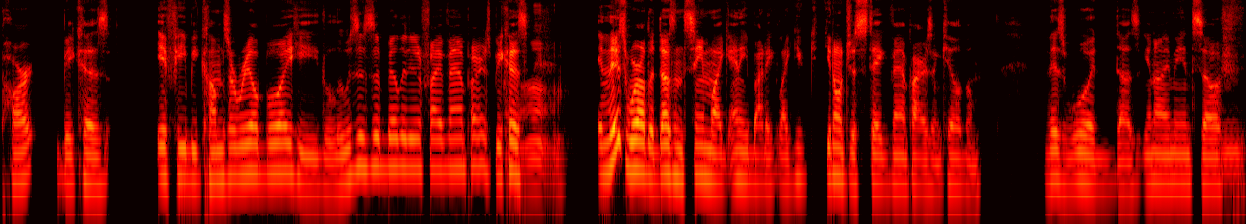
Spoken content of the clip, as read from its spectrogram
part because if he becomes a real boy, he loses the ability to fight vampires because Oh. in this world it doesn't seem like anybody like you you don't just stake vampires and kill them. This wood does, you know what I mean? So if Mm.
